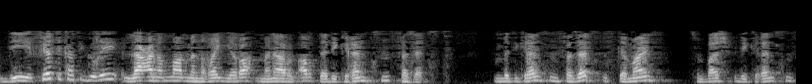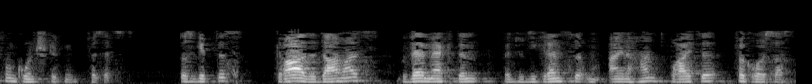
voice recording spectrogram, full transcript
Die vierte Kategorie, La'an Allah man ghayyara manar al-ard, der die Grenzen versetzt. Und mit die Grenzen versetzt ist gemeint, zum Beispiel die Grenzen von Grundstücken versetzt. Das gibt es gerade damals. Wer merkt denn, wenn du die Grenze um eine Handbreite vergrößerst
